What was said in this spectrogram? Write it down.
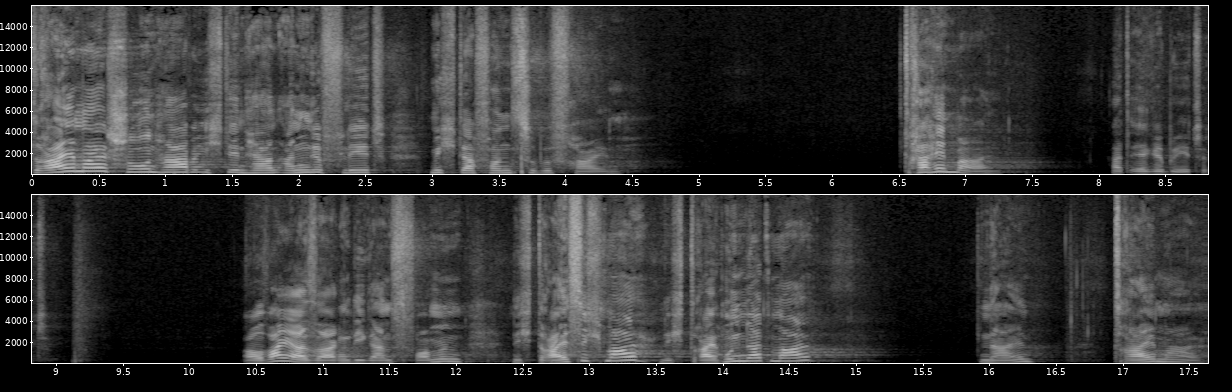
Dreimal schon habe ich den Herrn angefleht, mich davon zu befreien. Dreimal hat er gebetet. Auweia, sagen die ganz frommen, nicht 30 Mal, nicht 300 Mal, nein, dreimal.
